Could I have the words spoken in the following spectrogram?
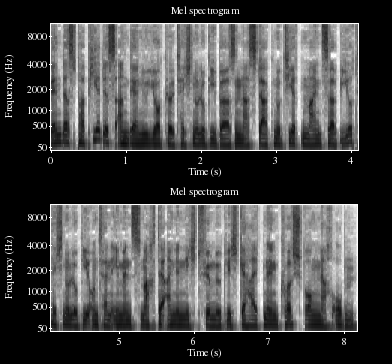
Denn das Papier des an der New Yorker Technologiebörsen Nasdaq notierten Mainzer Biotechnologieunternehmens machte einen nicht für möglich gehaltenen Kurssprung nach oben.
